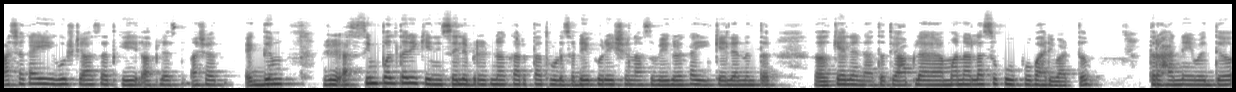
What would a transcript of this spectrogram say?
अशा काही गोष्टी असतात की आपल्या अशा एकदम म्हणजे असं सिंपल तरीकेने सेलिब्रेट न करता थोडंसं डेकोरेशन असं वेगळं काही केल्यानंतर केल्यानं केलं ना तर ते आपल्या मनाला असं खूप भारी वाटतं. तर हा नैवेद्य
